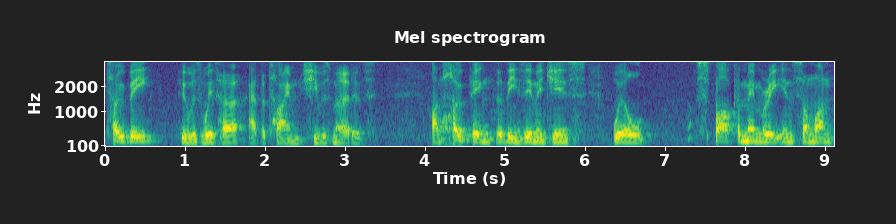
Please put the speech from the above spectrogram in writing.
Toby, who was with her at the time she was murdered. I'm hoping that these images will spark a memory in someone,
